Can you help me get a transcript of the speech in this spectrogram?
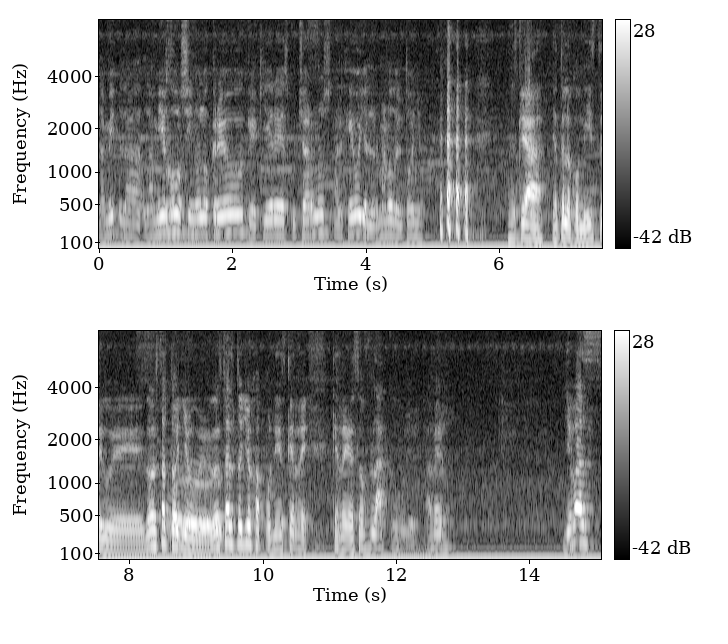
la, mi- la, la amigo, si no lo creo, que quiere escucharnos, al Geo y al hermano del Toño. Es que ya, ya te lo comiste, güey. ¿Dónde está Toño, güey? ¿Dónde está el Toño japonés que, re- que regresó flaco, güey? A ver. ¿Llevas.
